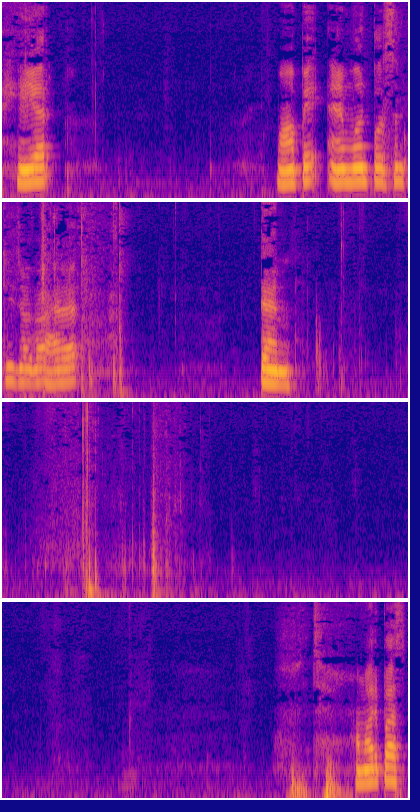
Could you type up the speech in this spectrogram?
हेयर वहाँ पे एम वन पर्सन की जगह है टेन हमारे पास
